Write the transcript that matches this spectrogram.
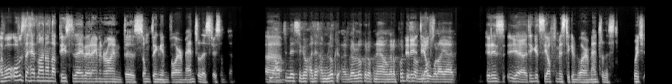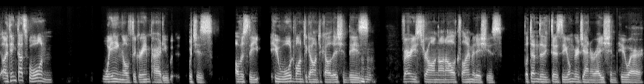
uh, what, what was the headline on that piece today about Eamon Ryan, the something environmentalist or something? The Um, optimistic. I'm looking. I'm going to look it up now. I'm going to put this is on the mute opt- while I. Uh, It is, yeah. I think it's the optimistic environmentalist, which I think that's one wing of the Green Party, which is obviously who would want to go into coalition. These Mhm. very strong on all climate issues, but then the, there's the younger generation who are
